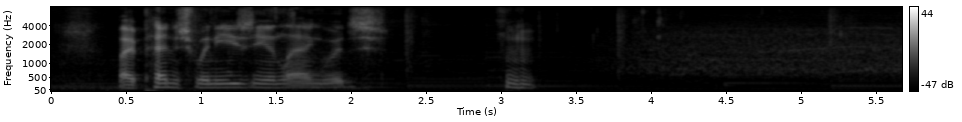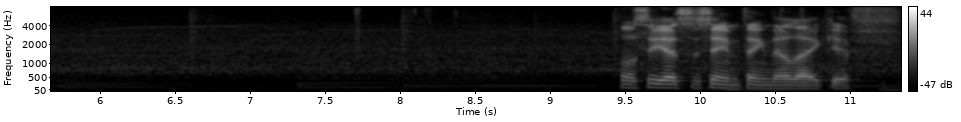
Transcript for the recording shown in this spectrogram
My Penshwanesian language. well, see, that's the same thing though, like if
